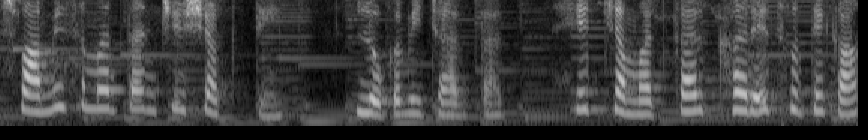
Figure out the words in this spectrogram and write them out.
स्वामी समर्थांची शक्ती लोक विचारतात हे चमत्कार खरेच होते का?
